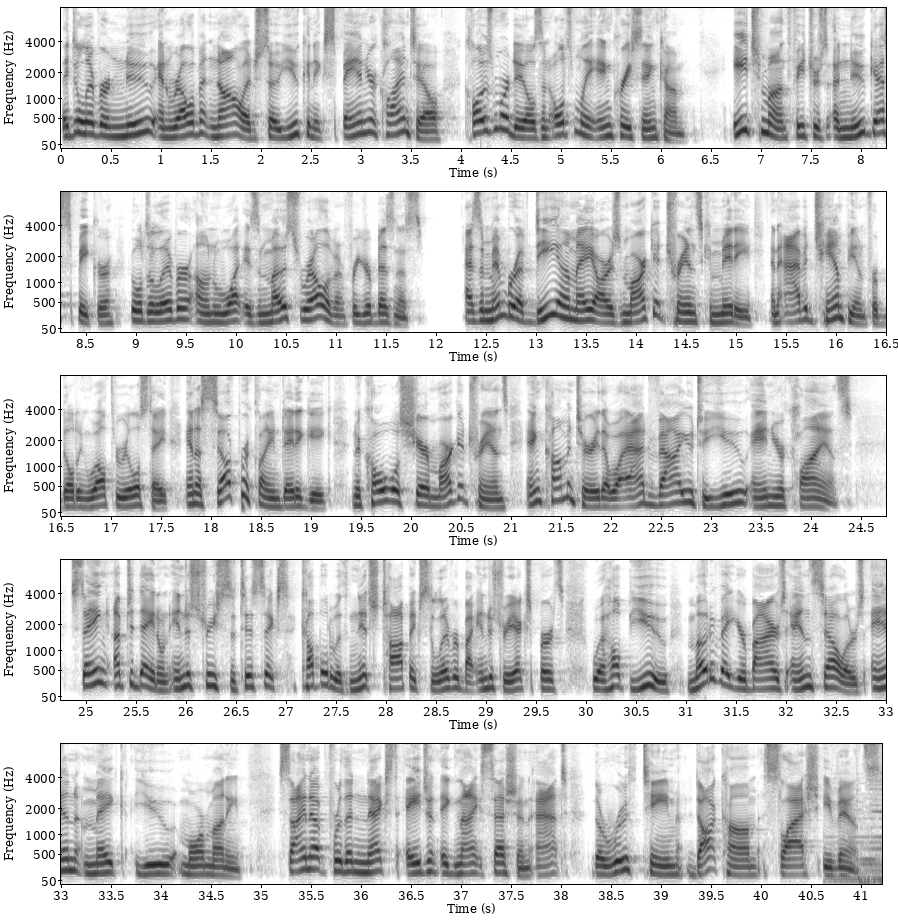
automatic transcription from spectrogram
They deliver new and relevant knowledge so you can expand your clientele, close more deals, and ultimately increase income. Each month features a new guest speaker who will deliver on what is most relevant for your business. As a member of DMAR's Market Trends Committee, an avid champion for building wealth through real estate, and a self proclaimed data geek, Nicole will share market trends and commentary that will add value to you and your clients. Staying up to date on industry statistics coupled with niche topics delivered by industry experts will help you motivate your buyers and sellers and make you more money. Sign up for the next Agent Ignite session at theruethteam.com slash events.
